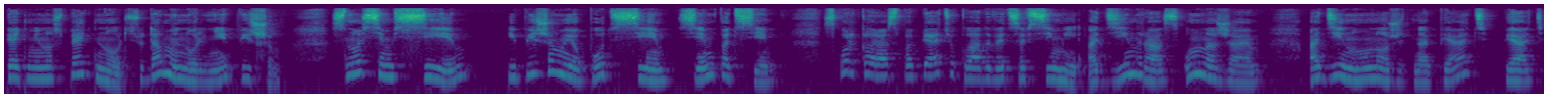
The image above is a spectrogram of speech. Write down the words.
5 минус 5 – 0. Сюда мы 0 не пишем. Сносим 7 и пишем ее под 7. 7 под 7. Сколько раз по 5 укладывается в 7? Один раз. Умножаем. 1 умножить на 5 – 5.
